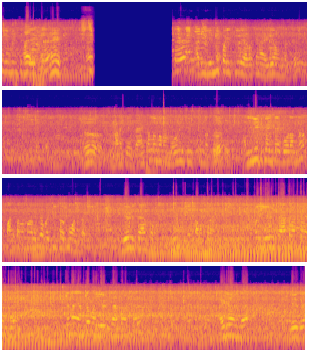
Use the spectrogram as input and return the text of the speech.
పేమెంట్ చేస్తే అంటే అది ఎన్ని పైసలు ఎవరికైనా ఐడియా ఉందండి? మనకి బ్యాంకుల్లో మనం లోన్లు తీసుకున్నప్పుడు అన్నిటికంటే కూడా పంట రుణాలకే వడ్డీ తక్కువ అంటారు. ఏడు శాతం నూటికి సంవత్సరానికి మరి ఏడు శాతం అంటే ఎంత చిన్న ఎంత మరి ఏడు శాతం అంటే? ఐడియా ఉందా? లేదా?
